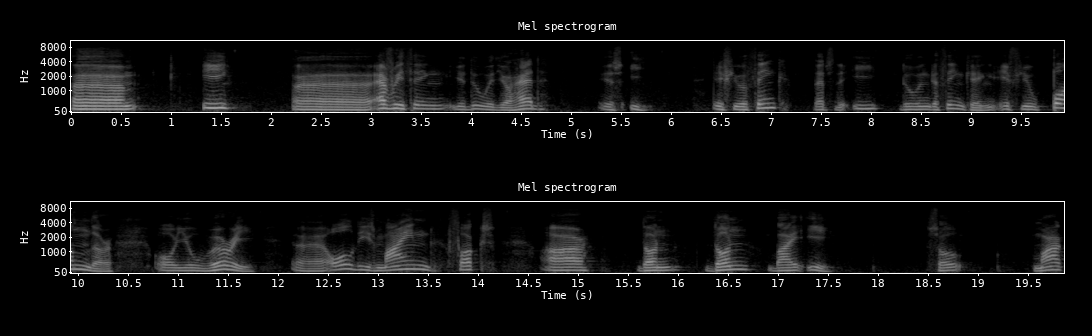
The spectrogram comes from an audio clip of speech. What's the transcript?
Um, e, uh, everything you do with your head is E. If you think, that's the E doing the thinking. If you ponder or you worry, uh, all these mind fucks are done, done by E. So mark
